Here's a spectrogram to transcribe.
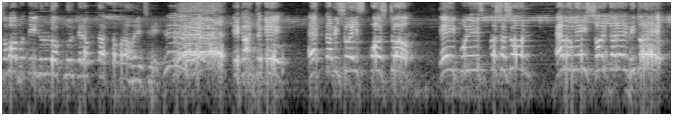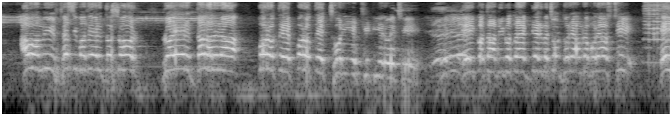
সভাপতি নুরুল হক নূরকে রক্তাক্ত করা হয়েছে। এখান থেকে একটা বিষয় স্পষ্ট, এই পুলিশ প্রশাসন এবং এই সরকারের ভিতরে আওয়ামী ফেসিবাদের দোসর রয়ের দালালেরা পরতে পরতে ছড়িয়ে ছিটিয়ে রয়েছে। এই কথা বিগত এক দেড় বছর ধরে আমরা বলে আসছি। এই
